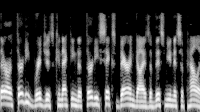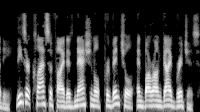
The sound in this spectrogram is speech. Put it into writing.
There are 30 bridges connecting the 36 barangays of this municipality, these are classified as national, provincial, and barangay bridges.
